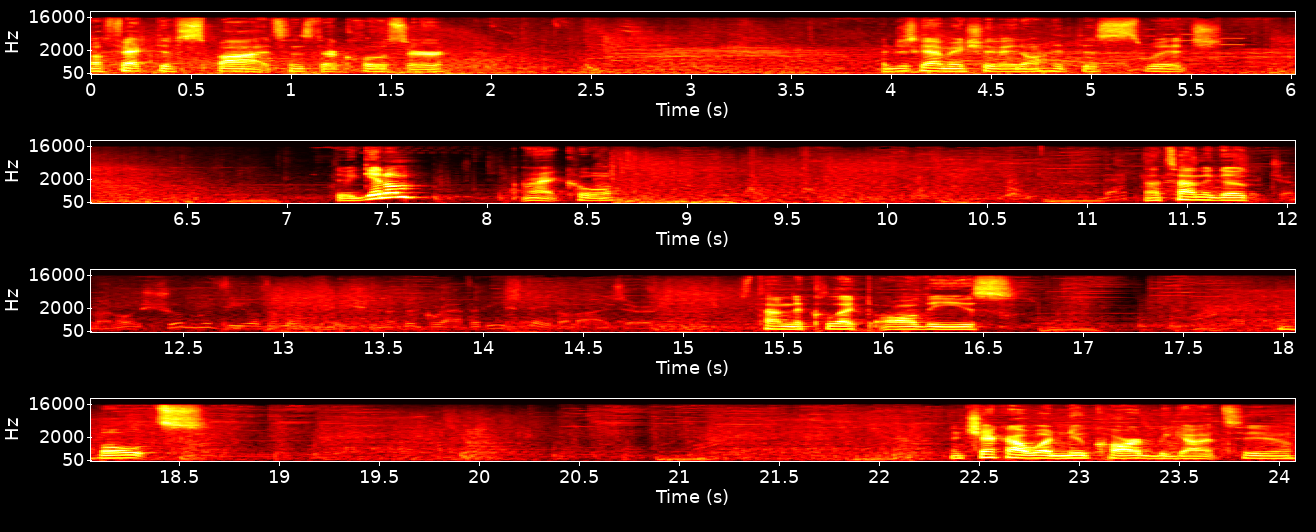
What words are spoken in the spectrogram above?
effective spot since they're closer. I just gotta make sure they don't hit this switch. Did we get them? Alright, cool. Now time to go. It's time to collect all these bolts. And check out what new card we got too.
